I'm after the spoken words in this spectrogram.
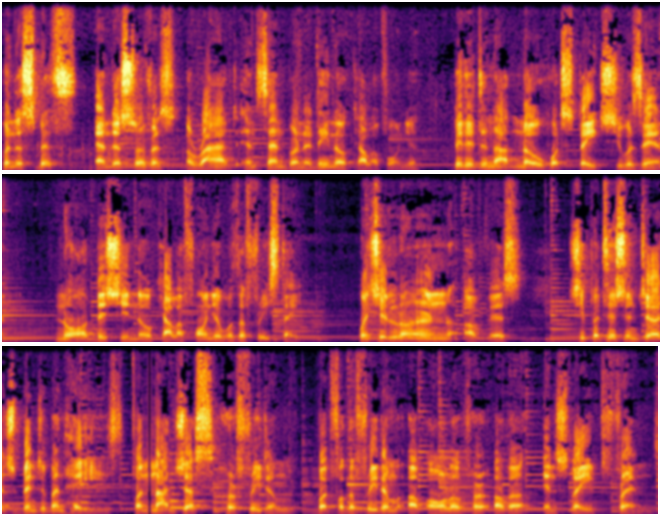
When the Smiths and their servants arrived in San Bernardino, California, Biddy did not know what state she was in, nor did she know California was a free state. When she learned of this, she petitioned Judge Benjamin Hayes for not just her freedom, but for the freedom of all of her other enslaved friends.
